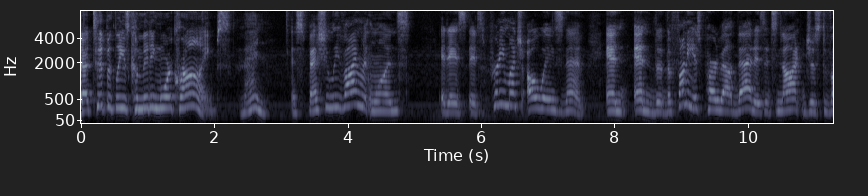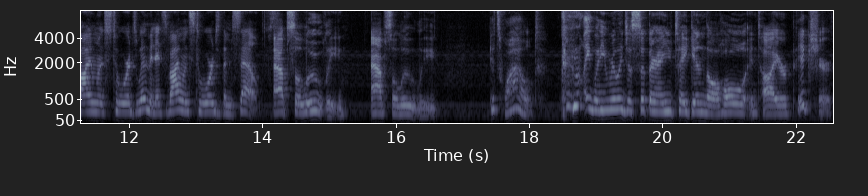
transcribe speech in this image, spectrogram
that typically is committing more crimes? Men, especially violent ones. It is it's pretty much always them. And and the the funniest part about that is it's not just violence towards women, it's violence towards themselves. Absolutely. Absolutely. It's wild. like when you really just sit there and you take in the whole entire picture.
